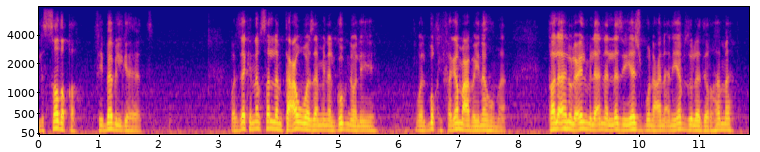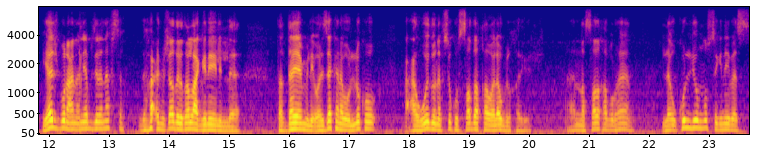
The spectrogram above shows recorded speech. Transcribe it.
للصدقة في باب الجهاد. ولذلك النبي صلى الله عليه وسلم تعوذ من الجبن والإيه؟ والبخل فجمع بينهما. قال أهل العلم لأن الذي يجبن عن أن يبذل درهمه يجبن عن أن يبذل نفسه. ده واحد مش قادر يطلع جنيه لله. طب ده يعمل إيه؟ ولذلك أنا بقول لكم عودوا نفسكم الصدقة ولو بالقليل أن الصدقة برهان. لو كل يوم نص جنيه بس.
